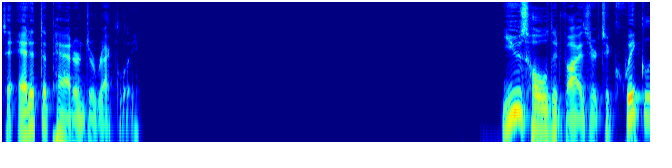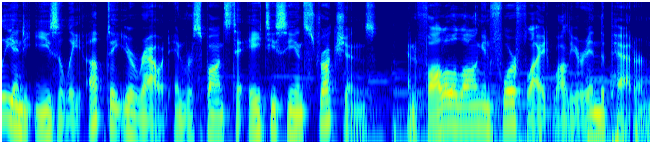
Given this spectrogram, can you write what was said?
to edit the pattern directly. Use Hold Advisor to quickly and easily update your route in response to ATC instructions and follow along in ForeFlight while you're in the pattern.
